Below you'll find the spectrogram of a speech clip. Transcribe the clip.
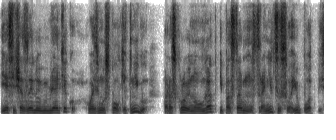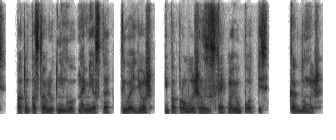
Я сейчас зайду в библиотеку, возьму с полки книгу, раскрою наугад и поставлю на странице свою подпись. Потом поставлю книгу на место, ты войдешь и попробуешь разыскать мою подпись. Как думаешь,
